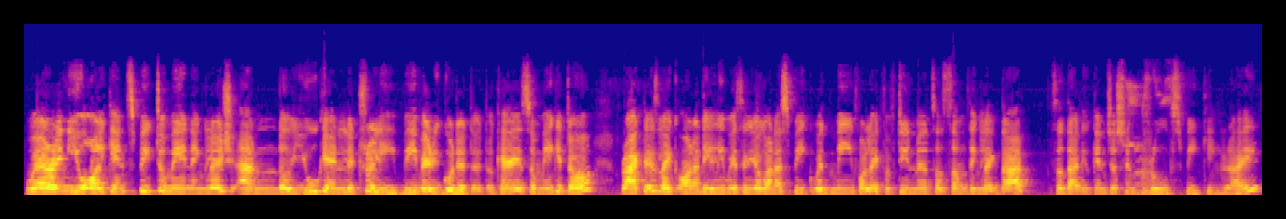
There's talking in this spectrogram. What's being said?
wherein you all can speak to me in English and uh, you can literally be very good at it. Okay, so make it a practice like on a daily basis. You're gonna speak with me for like 15 minutes or something like that so that you can just improve speaking, right?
